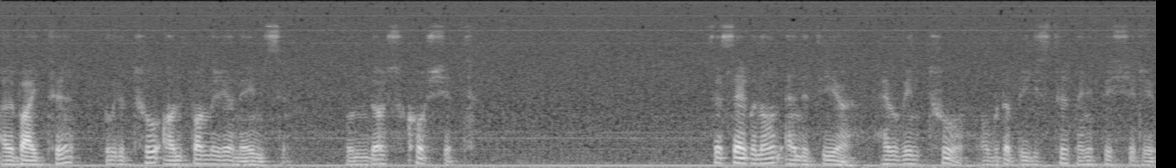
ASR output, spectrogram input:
albeit with two unfamiliar names on the score sheet. Sessegnon and Dier have been two of the biggest beneficiary,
